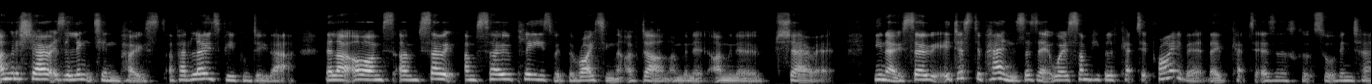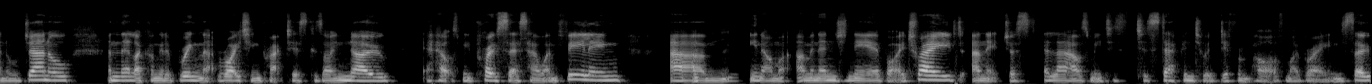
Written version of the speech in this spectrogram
I'm going to share it as a LinkedIn post. I've had loads of people do that. They're like, "Oh, I'm I'm so I'm so pleased with the writing that I've done. I'm going to I'm going to share it." You know, so it just depends, doesn't it? Whereas some people have kept it private. They've kept it as a sort of internal journal and they're like I'm going to bring that writing practice because I know it helps me process how I'm feeling um, you know I'm, I'm, an engineer by trade and it just allows me to, to step into a different part of my brain. So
